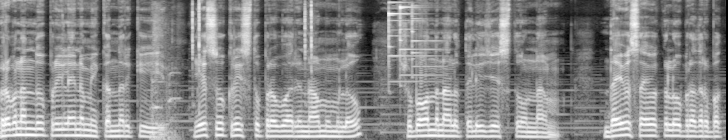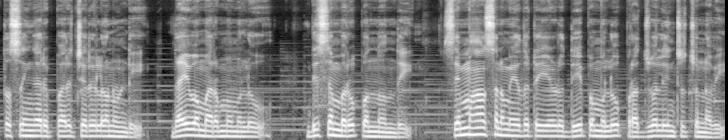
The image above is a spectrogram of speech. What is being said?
ప్రభునందు ప్రియులైన మీకందరికీ యేసుక్రీస్తు ప్రభువారి నామములో శుభవందనాలు తెలియజేస్తూ ఉన్నాం. దైవ సేవకులు బ్రదర్ భక్త సింగ్ గారి పరిచర్యలో నుండి దైవ మర్మములు డిసెంబరు పంతొమ్మిది. సింహాసనం ఎదుట ఏడు దీపములు ప్రజ్వలించుచున్నవి.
